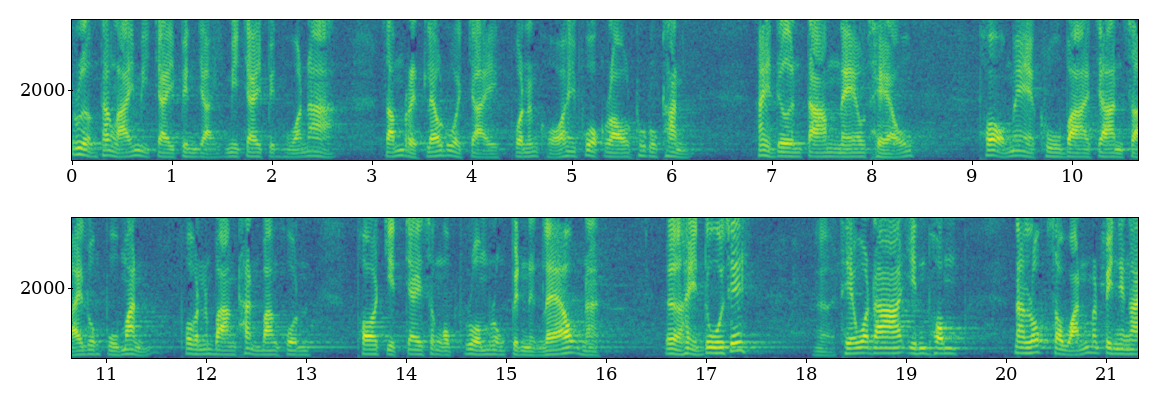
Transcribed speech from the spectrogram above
เรื่องทั้งหลายมีใจเป็นใหญ่ มีใจเป็นหัวหน้าสำเร็จแล้วด้วยใจ เพราะนั้นขอให้พวกเราทุกๆท่าน ให้เดินตามแนวแถว พ่อแม่ครูบาอาจารย์สายหลวงปู่มั่น เพราะนั้นบางท่านบางคน พอจิตใจสงบรวมลงเป็นหนึ่งแล้วนะเออให้ดูสิเทวดาอินพรมนรกสวรรค์มันเป็นยังไง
